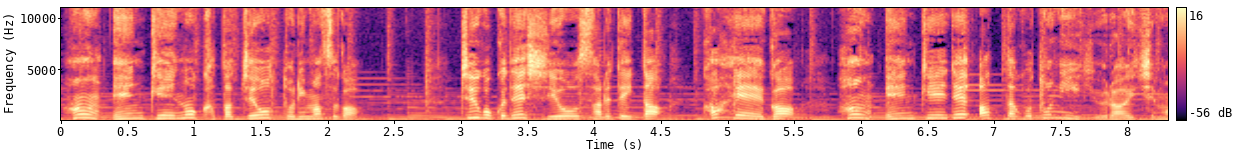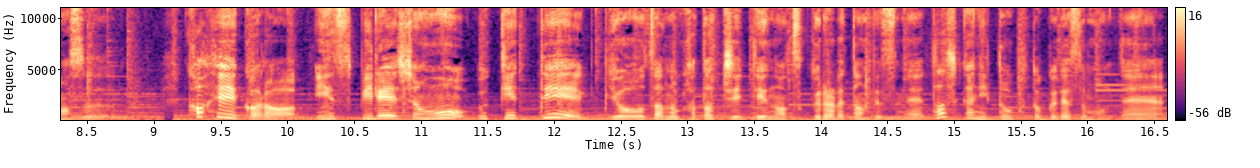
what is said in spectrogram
半円形の形をとりますが中国で使用されていた貨幣が半円形であったことに由来します。貨幣からインスピレーションを受けて餃子の形っていうのは作られたんですね。確かに独特ですもんね。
